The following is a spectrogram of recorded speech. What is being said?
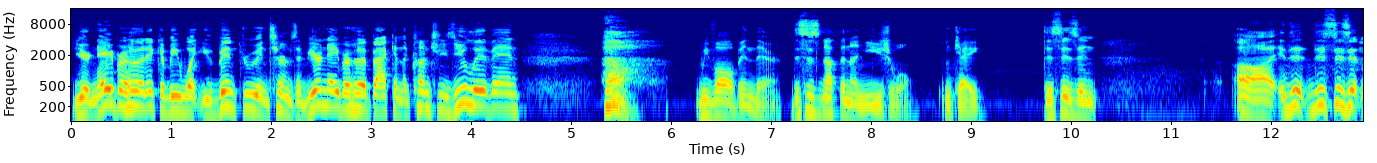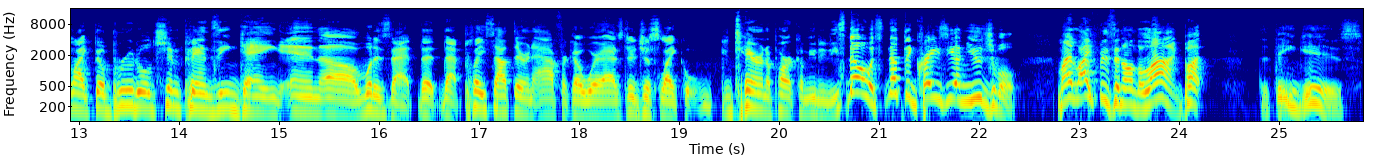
your neighborhood, it could be what you've been through in terms of your neighborhood back in the countries you live in. We've all been there. This is nothing unusual, okay? This isn't uh, this isn't like the brutal chimpanzee gang in uh, what is that? That that place out there in Africa, whereas they're just like tearing apart communities. No, it's nothing crazy unusual. My life isn't on the line, but the thing is,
